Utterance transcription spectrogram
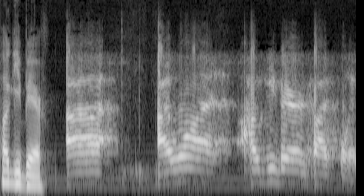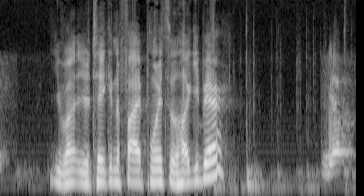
Huggy Bear. Uh, I want Huggy Bear and five points. You want? You're taking the five points with Huggy Bear? Yep.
